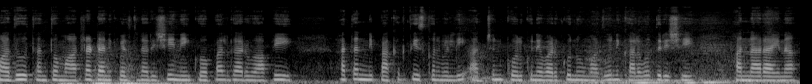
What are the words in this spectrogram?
మధు తనతో మాట్లాడడానికి వెళ్తున్న రిషిని గోపాల్ గారు ఆపి అతన్ని పక్కకు తీసుకుని వెళ్ళి అర్జున్ కోలుకునే వరకు నువ్వు మధుని కలవద్దు రిషి అన్నారు ఆయన.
